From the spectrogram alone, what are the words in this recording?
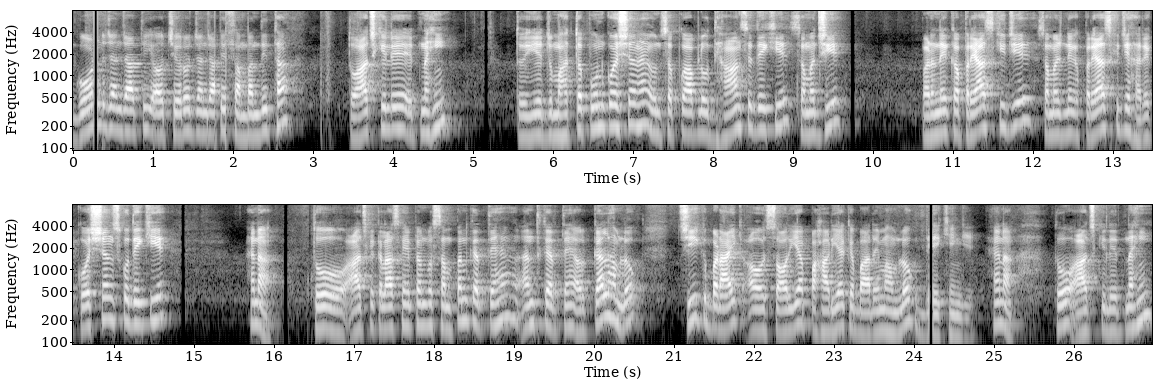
गोंड जनजाति और चेरो जनजाति संबंधित था। तो आज के लिए इतना ही। तो ये जो महत्वपूर्ण क्वेश्चन है, उन सबको आप लोग ध्यान से देखिए, समझिए, पढ़ने का प्रयास कीजिए, समझने का प्रयास कीजिए, हर एक क्वेश्चन को देखिए, है ना? तो आज के क्लास कहीं पर हम लोग संपन्न करते हैं, अंत करते हैं, और कल हम लोग चीक बड़ाइक और सौरिया, पहाड़िया के बारे में हम लोग देखेंगे, है ना? तो आज के लिए इतना ही।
